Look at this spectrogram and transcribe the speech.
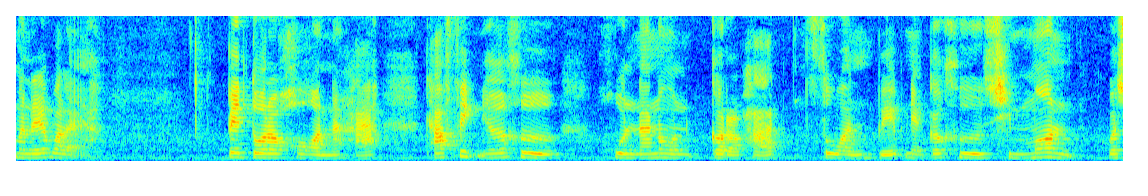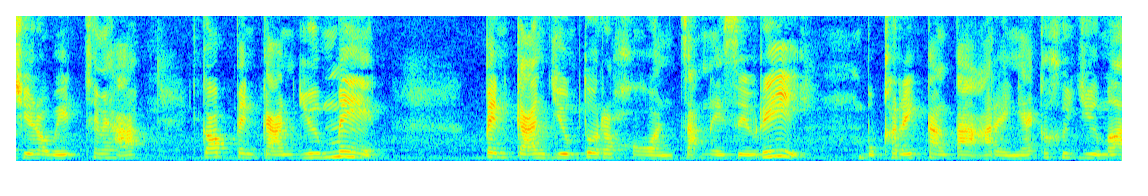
มันเรียกว่าอะไรอะเป็นตัวละครนะคะทัฟฟิกเนี่ยก็คือคุณณนนท์กรพัฒน์ส่วนเวฟเนี่ยก็คือชิมมอนวชิรวิทย์ใช่ไหมคะ ก็เป็นการยืมเมดเป็นการยืมตัวละครจากในซีรีส์บุคลิกต่างๆ อะไรเงี้ยก็คือยืมมา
